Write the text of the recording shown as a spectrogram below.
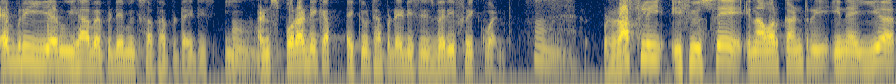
every year we have epidemics of hepatitis E hmm. and sporadic acute hepatitis is very frequent. Roughly, if you say in our country, in a year,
